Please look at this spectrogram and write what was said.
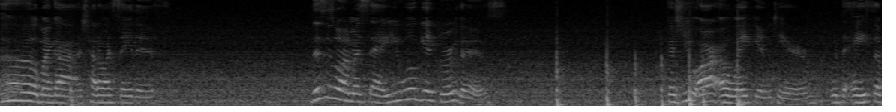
oh my gosh how do i say this? This is what i'm gonna say you will get through this. Because you are awakened here with the ace of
